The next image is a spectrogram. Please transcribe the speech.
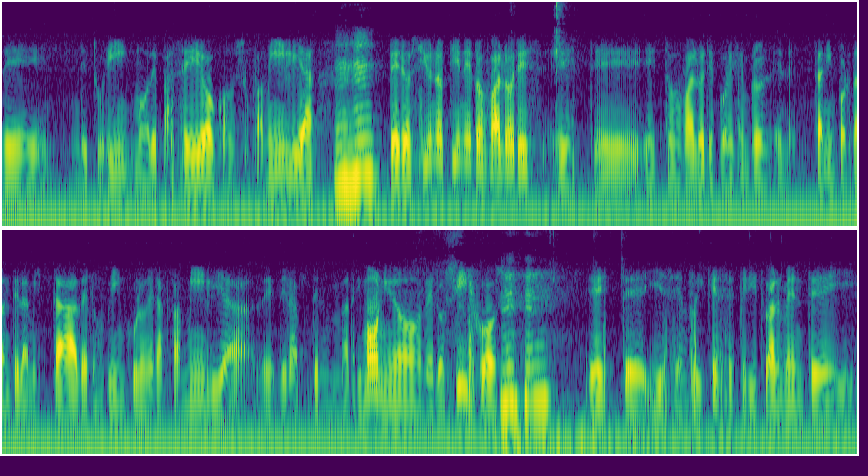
de, turismo, de paseo con su familia, pero si uno tiene los valores, este, estos valores, por ejemplo, tan importante la amistad, de los vínculos de la familia, de, del matrimonio, de los hijos, este, y se enriquece espiritualmente y,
